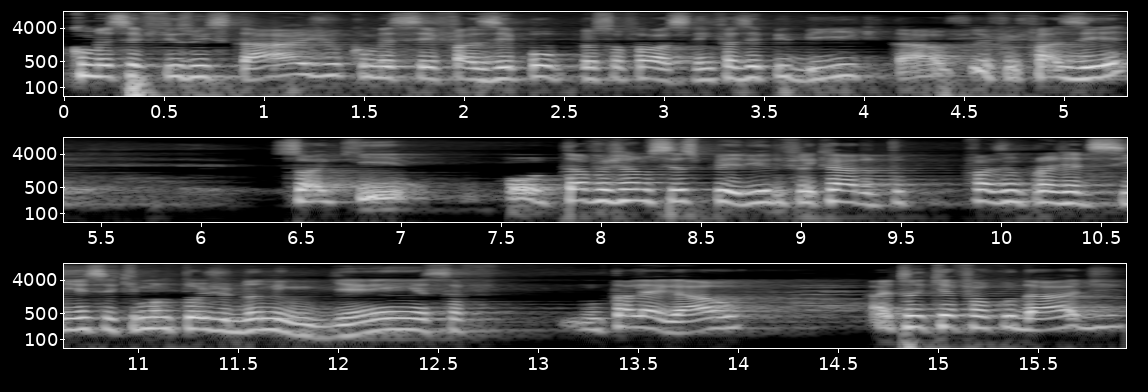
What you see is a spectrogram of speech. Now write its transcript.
comecei, fiz um estágio, comecei a fazer, pô, o pessoal falou, você tem que fazer PIBIC e tal, eu falei, fui fazer, só que Pô, tava já no sexto período, falei, cara, eu tô fazendo projeto de ciência aqui, mas não tô ajudando ninguém, essa não tá legal. Aí tranquei a faculdade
